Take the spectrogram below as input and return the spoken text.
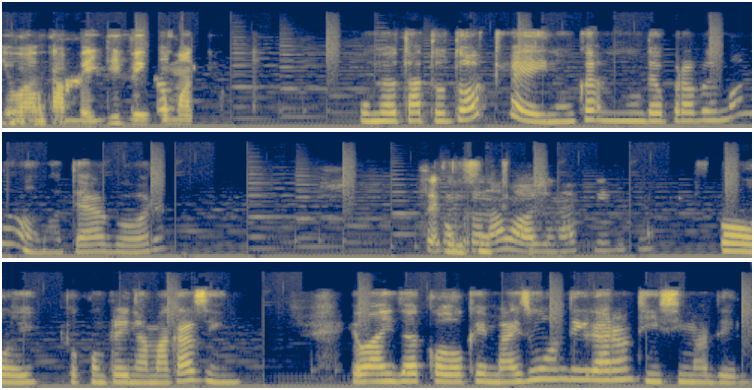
eu acabei de ver que eu mandei. O meu tá tudo ok, nunca não deu problema não, até agora. Você comprou na loja, né, física? Foi, eu comprei na Magazine. Eu ainda coloquei mais um ano de garantia em cima dele.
